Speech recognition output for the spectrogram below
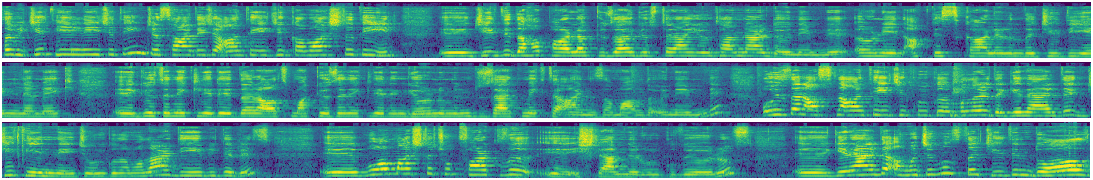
Tabii cilt yenileyici deyince sadece anti-aging amaçlı değil, cildi daha parlak, güzel gösteren yöntemler de önemli. Örneğin akne skarlarında cildi yenilemek, e, gözenekleri daraltmak, gözeneklerin görünümünü düzeltmek de aynı zamanda önemli. O yüzden aslında anti-aging uygulamaları da genelde cilt yenileyici uygulamalar diyebiliriz. E, bu amaçla çok farklı e, işlemler uyguluyoruz. E, genelde amacımız da cildin doğal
